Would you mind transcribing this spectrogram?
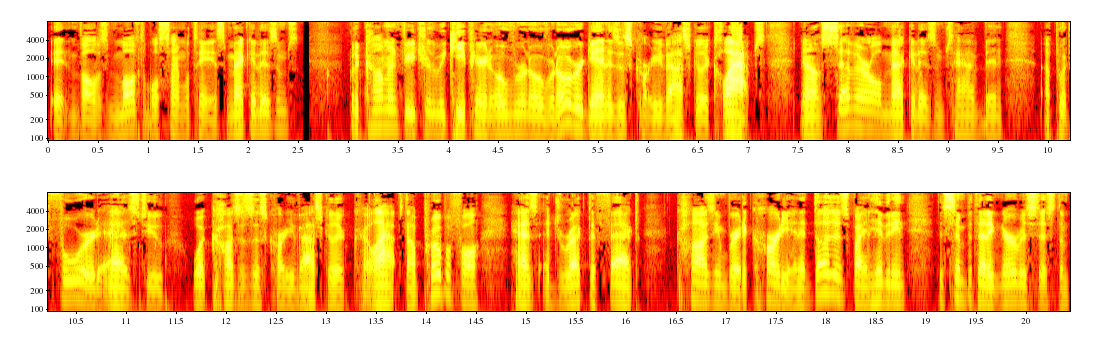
It involves multiple simultaneous mechanisms. But a common feature that we keep hearing over and over and over again is this cardiovascular collapse. Now, several mechanisms have been uh, put forward as to what causes this cardiovascular collapse. Now, propofol has a direct effect causing bradycardia, and it does this by inhibiting the sympathetic nervous system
